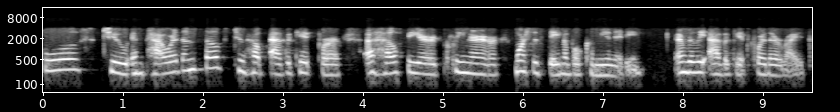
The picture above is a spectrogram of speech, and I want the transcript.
tools to empower themselves to help advocate for a healthier, cleaner, more sustainable community and really advocate for their rights.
